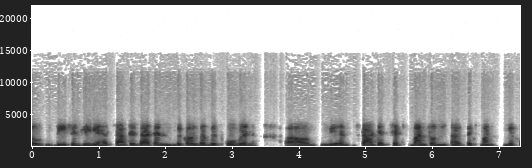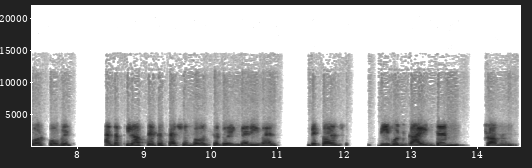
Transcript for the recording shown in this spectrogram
So recently we had started that and because of this covid uh, we had started six months on uh, six months before covid. And the pre-operative sessions were also doing very well because we would guide them from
